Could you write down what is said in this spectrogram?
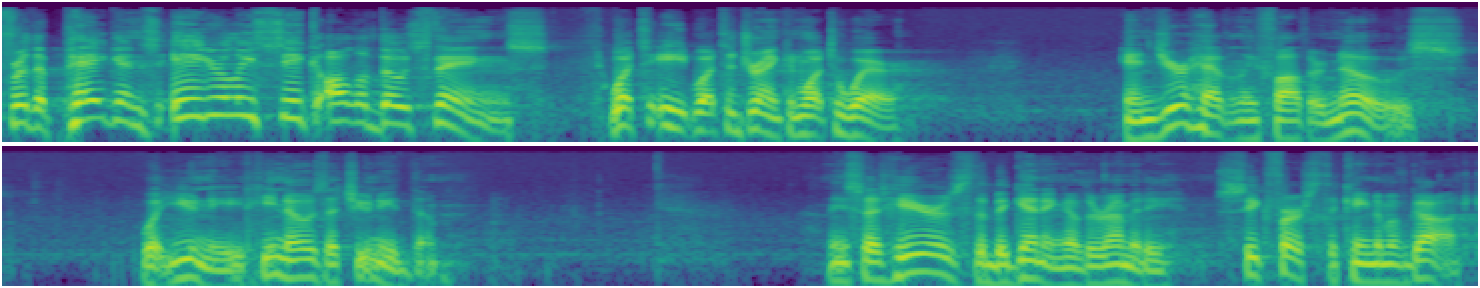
For the pagans, eagerly seek all of those things what to eat, what to drink, and what to wear. And your heavenly Father knows what you need, He knows that you need them. And He said, Here's the beginning of the remedy seek first the kingdom of God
